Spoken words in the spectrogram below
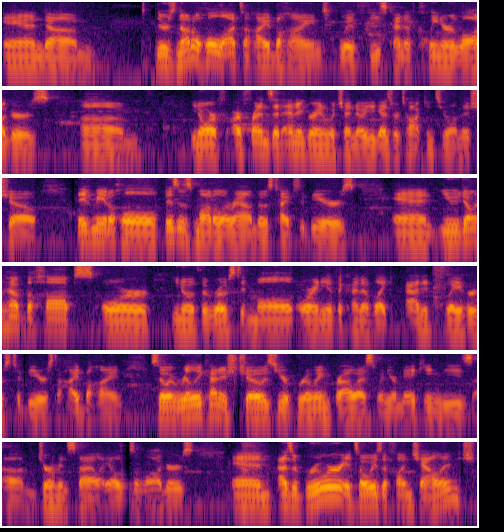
And um, there's not a whole lot to hide behind with these kind of cleaner lagers. Um, you know our, our friends at Enegren which i know you guys are talking to on this show they've made a whole business model around those types of beers and you don't have the hops or you know the roasted malt or any of the kind of like added flavors to beers to hide behind so it really kind of shows your brewing prowess when you're making these um, German style ales and lagers. And as a brewer, it's always a fun challenge.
